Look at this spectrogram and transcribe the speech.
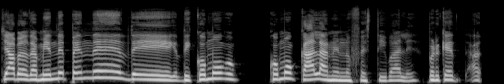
Ya, pero también depende de, de cómo, cómo calan en los festivales. Porque ah,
